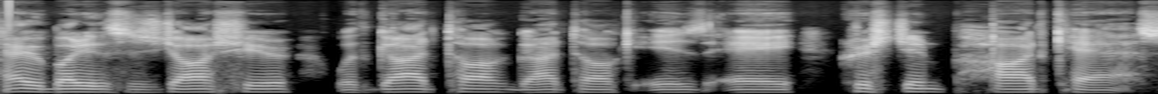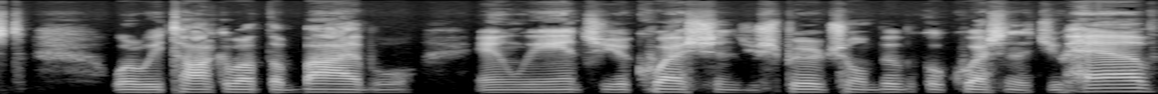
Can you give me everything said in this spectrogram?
Hey, everybody, this is Josh here with God Talk. God Talk is a Christian podcast where we talk about the Bible and we answer your questions, your spiritual and biblical questions that you have.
